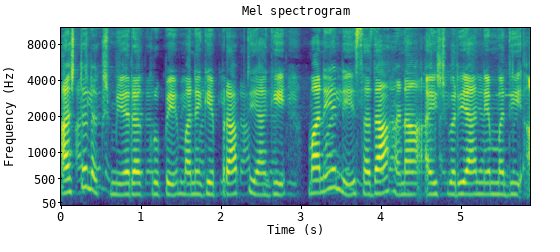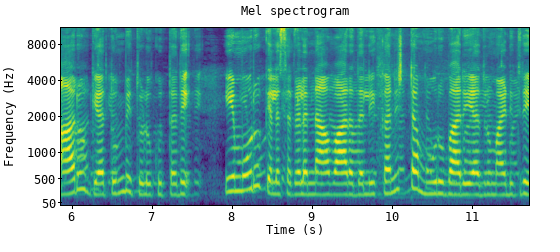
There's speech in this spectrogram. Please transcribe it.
ಅಷ್ಟಲಕ್ಷ್ಮಿಯರ ಕೃಪೆ ಮನೆಗೆ ಪ್ರಾಪ್ತಿಯಾಗಿ ಮನೆಯಲ್ಲಿ ಸದಾ ಹಣ, ಐಶ್ವರ್ಯ, ನೆಮ್ಮದಿ, ಆರೋಗ್ಯ ತುಂಬಿ ತುಳುಕುತ್ತದೆ. ಈ ಮೂರು ಕೆಲಸಗಳನ್ನು ವಾರದಲ್ಲಿ ಕನಿಷ್ಠ ಮೂರು ಬಾರಿಯಾದರೂ ಮಾಡಿದರೆ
